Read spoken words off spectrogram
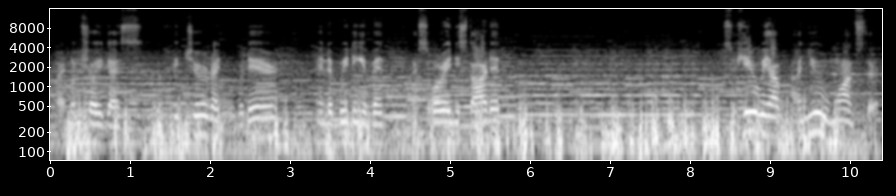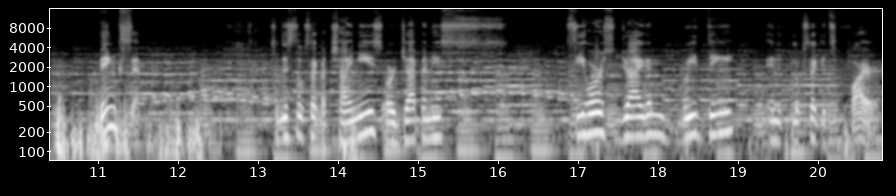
Alright, let me show you guys the picture right over there. And the breeding event has already started. So here we have a new monster, Binksen. So this looks like a Chinese or Japanese seahorse dragon breed thingy and it looks like it's fire.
